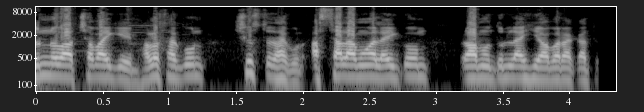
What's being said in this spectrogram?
ধন্যবাদ সবাইকে। ভালো থাকুন, সুস্থ থাকুন। আসসালামু আলাইকুম রহমতুল্লাহি আবারাকাতুহু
